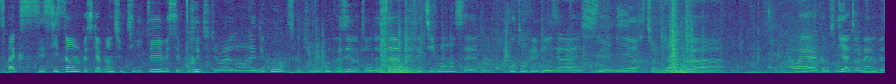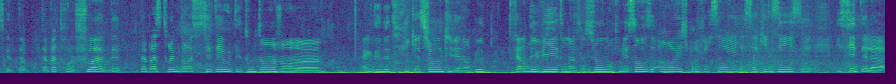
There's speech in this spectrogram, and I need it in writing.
c'est pas que c'est si simple parce qu'il y a plein de subtilités, mais c'est brut, tu vois. Genre, et du coup, ce que tu veux composer autour de ça, ben, effectivement, c'est contempler le paysage, c'est lire, tu reviens un peu à. Ouais, comme tu dis, à toi-même, parce que t'as pas trop le choix d'être. T'as pas ce truc dans la société où t'es tout le temps, genre, euh, avec des notifications qui viennent un peu te faire dévier ton attention dans tous les sens. Ah ouais, je pourrais faire ça, il y a ça qui existe. Et ici, t'es là.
